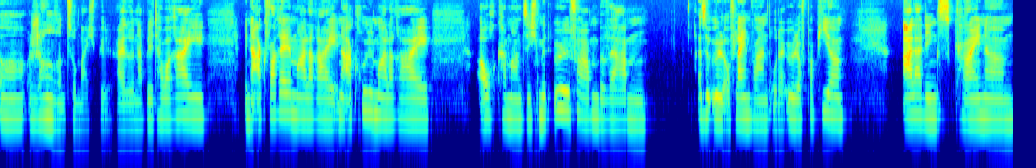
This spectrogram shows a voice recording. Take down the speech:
äh, Genren zum Beispiel. Also in der Bildhauerei, in der Aquarellmalerei, in der Acrylmalerei. Auch kann man sich mit Ölfarben bewerben. Also Öl auf Leinwand oder Öl auf Papier. Allerdings keine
